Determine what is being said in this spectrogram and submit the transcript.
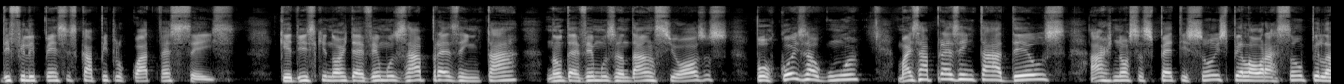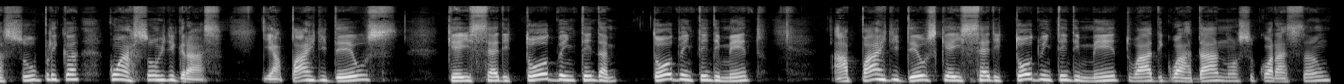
de Filipenses capítulo 4, verso 6, que diz que nós devemos apresentar, não devemos andar ansiosos por coisa alguma, mas apresentar a Deus as nossas petições pela oração, pela súplica, com ações de graça. E a paz de Deus, que excede todo, todo entendimento, a paz de Deus, que excede todo entendimento, há de guardar nosso coração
